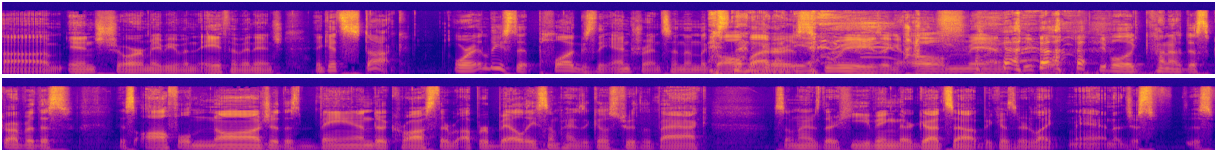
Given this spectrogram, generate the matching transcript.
um, inch or maybe even an eighth of an inch. It gets stuck. Or at least it plugs the entrance, and then the gallbladder is squeezing. Oh man, people people kind of discover this this awful nausea, this band across their upper belly. Sometimes it goes through the back. Sometimes they're heaving their guts out because they're like, man, it just this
